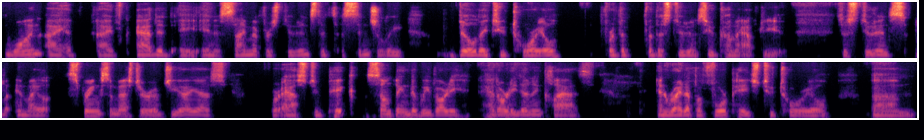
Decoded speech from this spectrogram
one, I have I've added a, an assignment for students that's essentially build a tutorial for the for the students who come after you. So students in my spring semester of GIS were asked to pick something that we've already had already done in class and write up a four-page tutorial um,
